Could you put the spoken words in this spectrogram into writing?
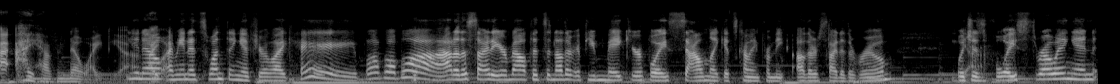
I, I have no idea. You know, I, I, mean, it's one thing if you're like, hey, blah, blah, blah, out of the side of your mouth. It's another if you make your voice sound like it's coming from the other side of the room, which yeah. is voice throwing. And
